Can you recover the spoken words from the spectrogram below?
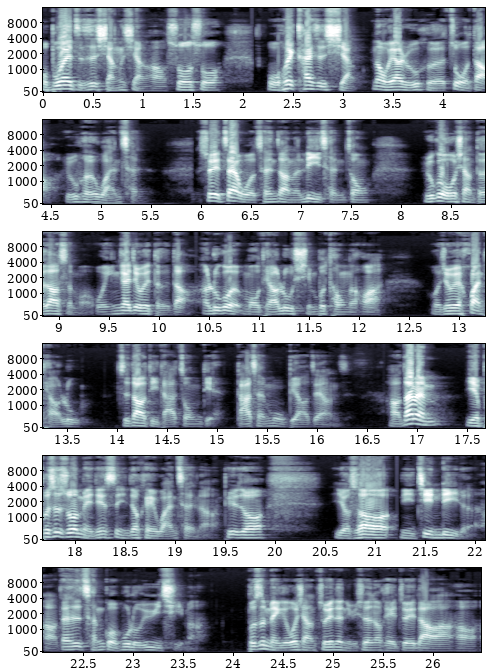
我不会只是想想哈，说说，我会开始想，那我要如何做到，如何完成。所以在我成长的历程中，如果我想得到什么，我应该就会得到啊。如果某条路行不通的话，我就会换条路，直到抵达终点，达成目标这样子。好，当然也不是说每件事情都可以完成啊，比如说。有时候你尽力了啊，但是成果不如预期嘛，不是每个我想追的女生都可以追到啊哈，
